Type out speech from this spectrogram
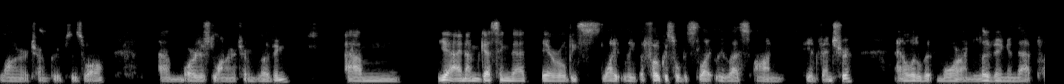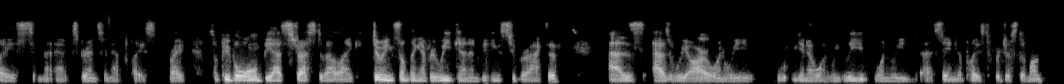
longer term groups as well um, or just longer term living. Um, yeah, and I'm guessing that there will be slightly the focus will be slightly less on the adventure and a little bit more on living in that place and experiencing that place, right? So people won't be as stressed about like doing something every weekend and being super active as as we are when we you know when we leave when we uh, stay in your place for just a month.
